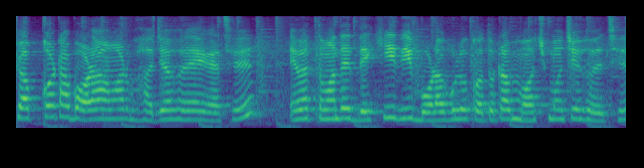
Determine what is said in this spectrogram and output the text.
সবকটা বড়া আমার ভাজা হয়ে গেছে। এবার তোমাদের দেখিয়ে দিই বড়াগুলো কতটা মচমচে হয়েছে।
